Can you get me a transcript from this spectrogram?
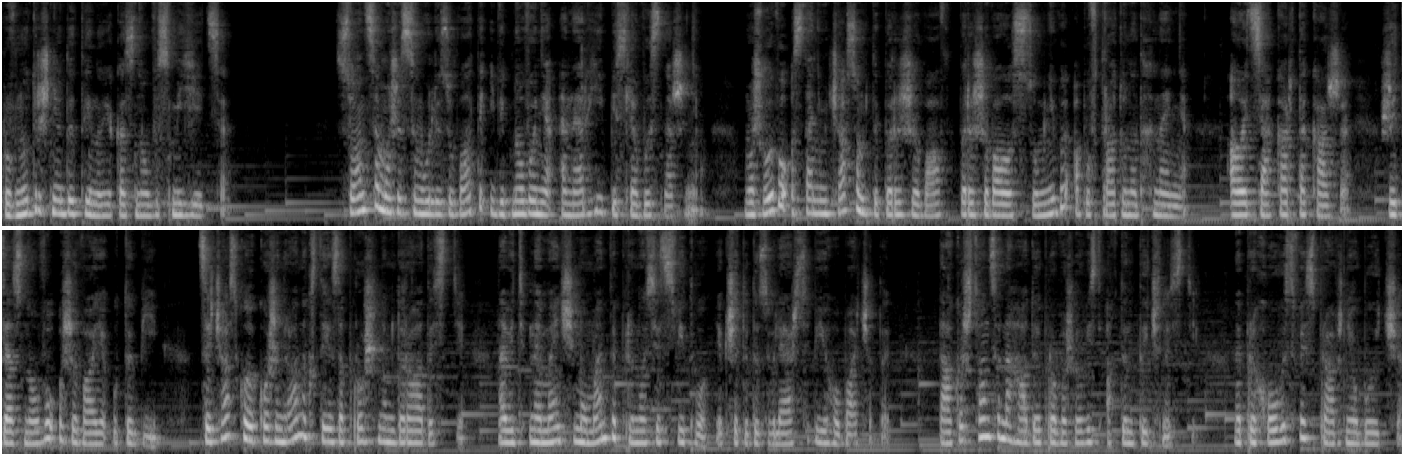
про внутрішню дитину, яка знову сміється. Сонце може символізувати і відновлення енергії після виснаження. Можливо, останнім часом ти переживав, переживала сумніви або втрату натхнення, але ця карта каже: життя знову оживає у тобі. Це час, коли кожен ранок стає запрошенням до радості, навіть найменші моменти приносять світло, якщо ти дозволяєш собі його бачити. Також сонце нагадує про важливість автентичності, не приховуй своє справжнє обличчя,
